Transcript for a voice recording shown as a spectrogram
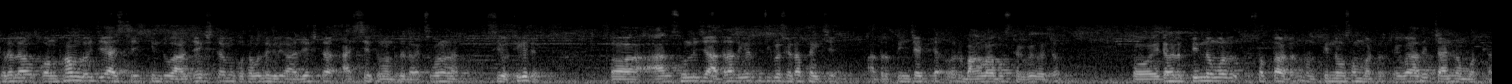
ধরে নাও কনফার্ম লই যে আসছে, কিন্তু আরজেক্সটা আমি কথা বলতে গেলি আরজেক্সটা আসছে তোমার ধরে নাও একশো না শিওর ঠিক আছে? তো আর শুনলি যে আদ্রা দিকের কিছুগুলো সেটা থাকছে। আদ্রা তিন চারটা, ওর বাংলা বক্স থাকবে হয়তো। তো এটা হলো তিন নম্বর সপ্তাহটা মানে তিন নম্বর সোমবারটা এবার আছে চার নম্বরটা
